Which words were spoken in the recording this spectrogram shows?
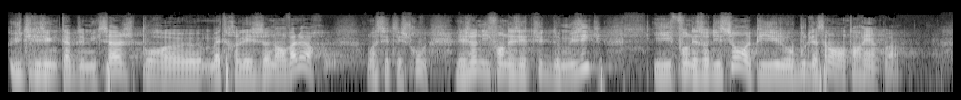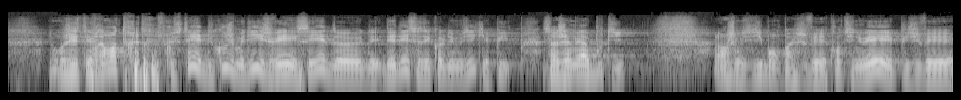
utiliser une table de mixage pour euh, mettre les jeunes en valeur. Moi, c'était, je trouve, les jeunes, ils font des études de musique, ils font des auditions, et puis au bout de la salle, on n'entend rien, quoi. Donc j'étais vraiment très très frustré. Et du coup, je me dis, je vais essayer d'aider ces écoles de musique, et puis ça n'a jamais abouti. Alors je me suis dit, bon, bah, je vais continuer, et puis je vais.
